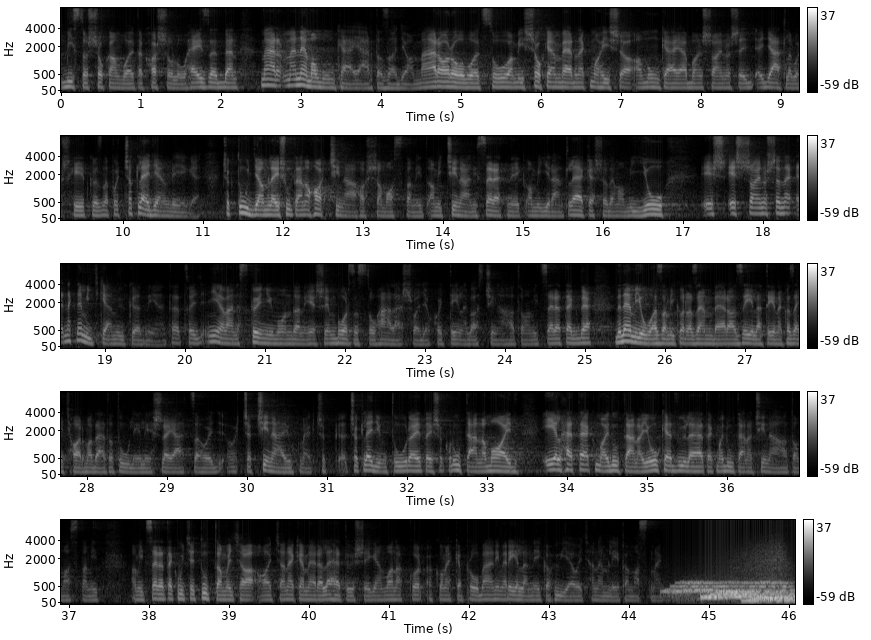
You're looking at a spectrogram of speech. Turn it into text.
biztos sokan voltak hasonló helyzetben, már, már nem a munkájárt az agyam. Már arról volt szó, ami sok embernek ma is a, a munkájában sajnos egy, egy átlagos hétköznap, hogy csak legyen vége. Csak tudjam le, és utána hadd csinálhassam azt, amit, amit csinálni szeretnék, ami iránt lelkesedem, ami jó, és, és sajnos ennek nem így kell működnie. Tehát, hogy nyilván ezt könnyű mondani, és én borzasztó hálás vagyok, hogy tényleg azt csinálhatom, amit szeretek, de, de nem jó az, amikor az ember az életének az egyharmadát a túlélésre játsza, hogy, hogy csak csináljuk meg, csak, csak legyünk túl rajta, és akkor utána majd élhetek, majd utána jókedvű lehetek, majd utána csinálhatom azt, amit, amit szeretek, úgyhogy tudtam, hogy ha, ha nekem erre lehetőségem van, akkor, akkor meg kell próbálni, mert én lennék a hülye, hogyha nem lépem azt meg.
